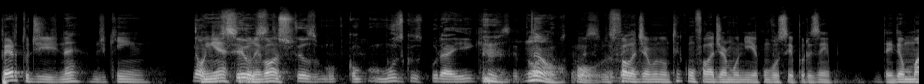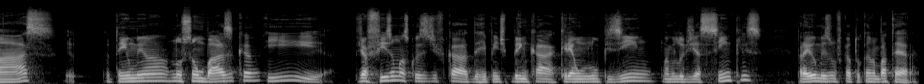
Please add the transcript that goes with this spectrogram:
perto de, né, de quem Não, conhece seus, o negócio. Teus músicos por aí que você toca. Não, pô, fala bem. de, não tem como falar de harmonia com você, por exemplo. Entendeu? Mas eu, eu tenho minha noção básica e já fiz umas coisas de ficar, de repente, brincar, criar um loopzinho, uma melodia simples, para eu mesmo ficar tocando batera.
